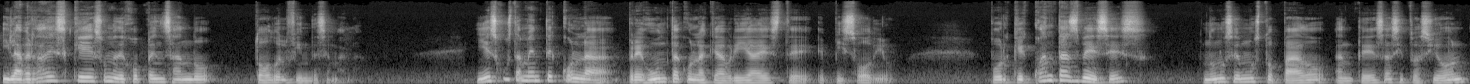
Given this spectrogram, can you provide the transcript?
Y la verdad es que eso me dejó pensando todo el fin de semana. Y es justamente con la pregunta con la que abría este episodio. Porque cuántas veces no nos hemos topado ante esa situación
